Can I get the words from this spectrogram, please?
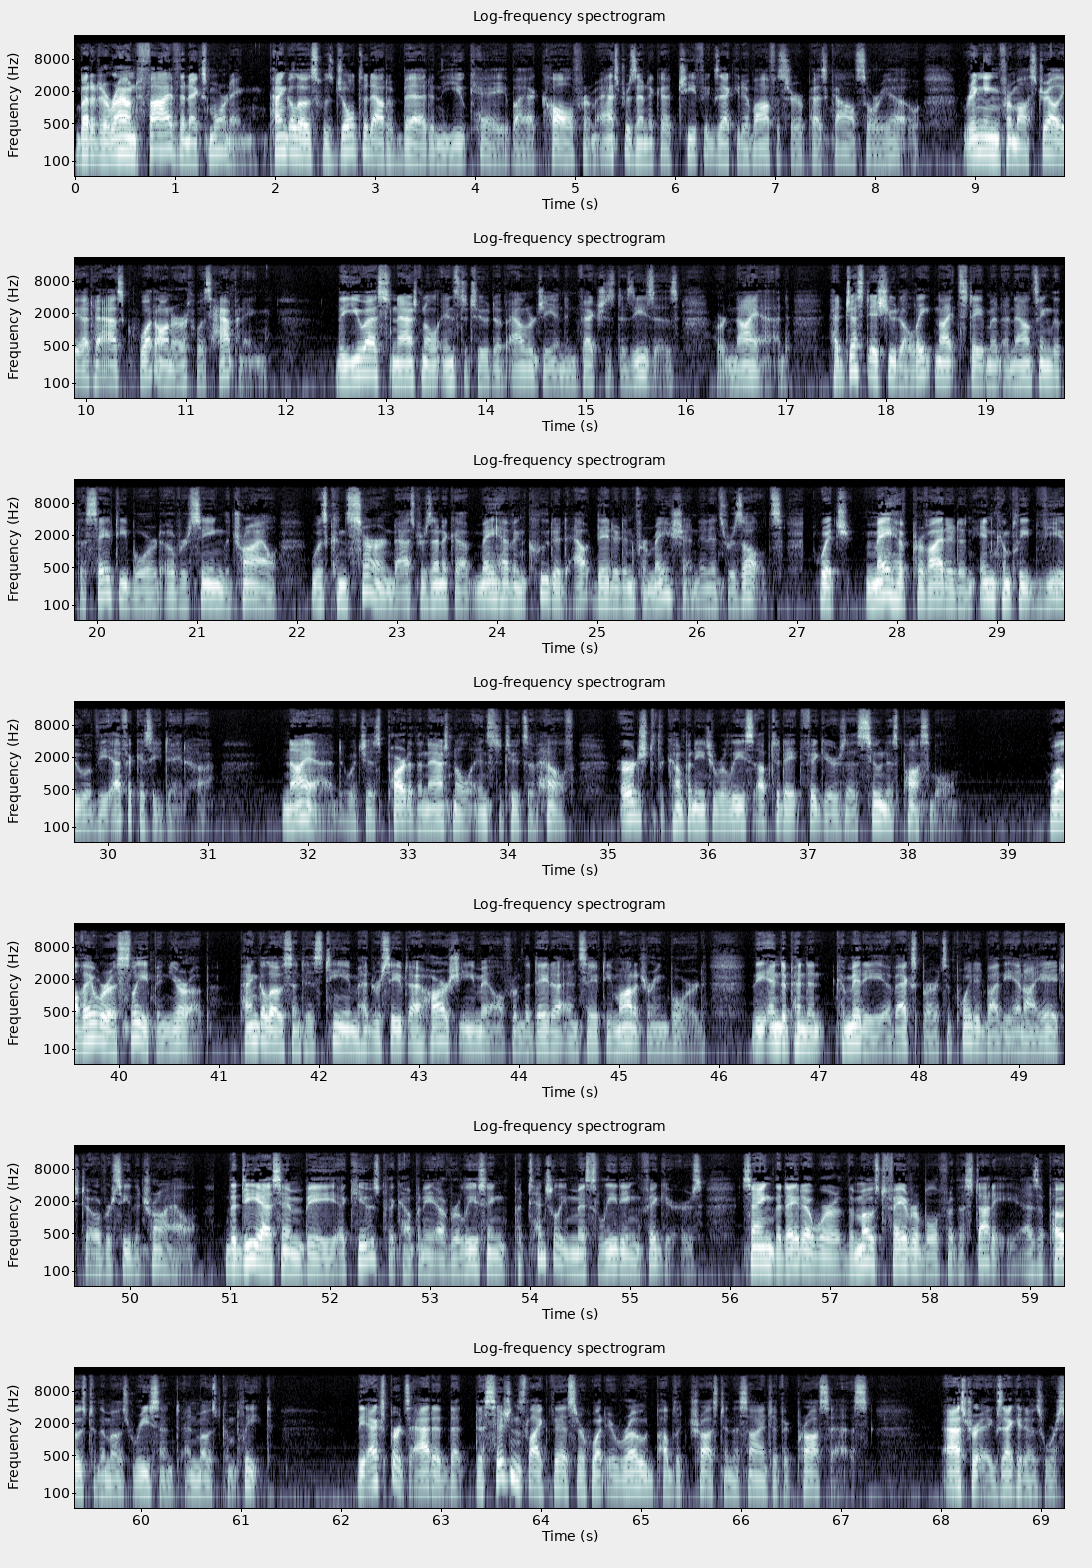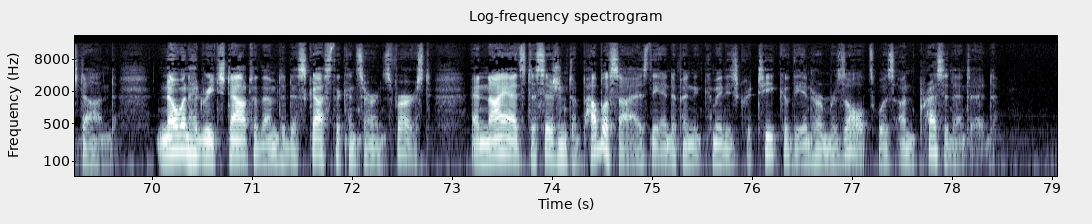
But at around 5 the next morning, Pangalos was jolted out of bed in the UK by a call from AstraZeneca Chief Executive Officer Pascal Soriot, ringing from Australia to ask what on earth was happening. The U.S. National Institute of Allergy and Infectious Diseases, or NIAID, had just issued a late night statement announcing that the safety board overseeing the trial was concerned AstraZeneca may have included outdated information in its results, which may have provided an incomplete view of the efficacy data. NIAID, which is part of the National Institutes of Health, urged the company to release up to date figures as soon as possible. While they were asleep in Europe, Pangalos and his team had received a harsh email from the Data and Safety Monitoring Board, the independent committee of experts appointed by the NIH to oversee the trial. The DSMB accused the company of releasing potentially misleading figures, saying the data were the most favorable for the study as opposed to the most recent and most complete. The experts added that decisions like this are what erode public trust in the scientific process. Astra executives were stunned. No one had reached out to them to discuss the concerns first, and NIAID's decision to publicize the independent committee's critique of the interim results was unprecedented.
